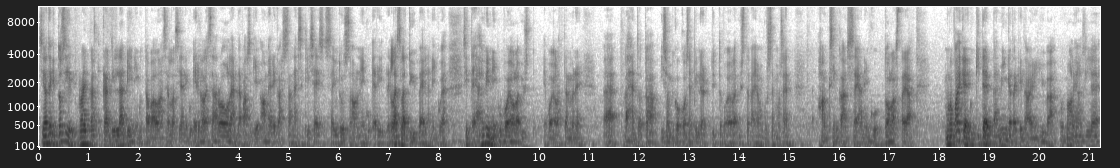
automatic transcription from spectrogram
siinä jotenkin tosi raikkaasti käytiin läpi niin kuin tavallaan sellaisia niin kuin erilaisia rooleja, mitä varsinkin Amerikassa näissä kliseisissä jutuissa on niin kuin eri, erilaisilla tyypeillä. Niin kuin, ja sitten ihan hyvin niin kuin voi olla, yst, voi olla tämmöinen vähän tota, isompi kokoisempi nörttyttö voi olla ystävä jonkun semmoisen Hanksin kanssa ja niin kuin tollasta. Ja mun on vaikea niin kiteyttää, minkä takia tämä oli niin hyvä, mutta mä olin ihan silleen,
